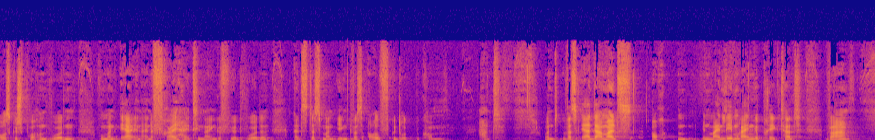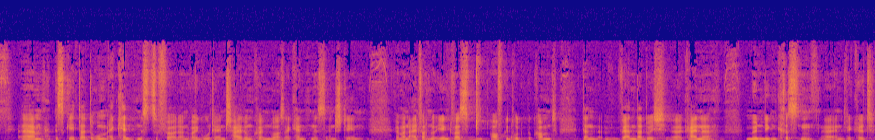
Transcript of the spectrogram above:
ausgesprochen wurden, wo man eher in eine Freiheit hineingeführt wurde, als dass man irgendwas aufgedrückt bekommen hat. Und was er damals auch in mein Leben reingeprägt hat, war, ähm, es geht darum, Erkenntnis zu fördern, weil gute Entscheidungen können nur aus Erkenntnis entstehen. Wenn man einfach nur irgendwas aufgedrückt bekommt, dann werden dadurch äh, keine mündigen Christen äh, entwickelt.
